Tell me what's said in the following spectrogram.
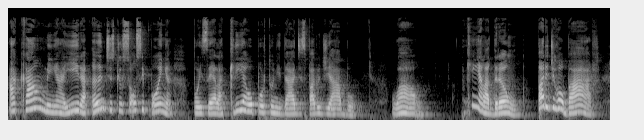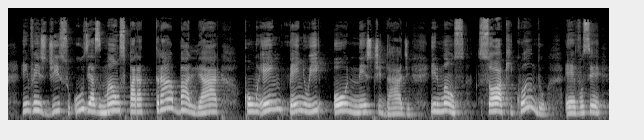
Acalmem a ira antes que o sol se ponha, pois ela cria oportunidades para o diabo. Uau! Quem é ladrão? Pare de roubar. Em vez disso, use as mãos para trabalhar com empenho e honestidade. Irmãos, só que quando é, você,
